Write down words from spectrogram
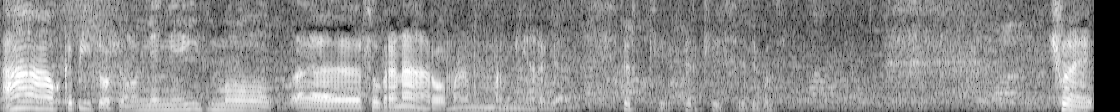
Ah, ho capito, c'è un gnagneismo eh, sovranaro. Mamma mia ragazzi, perché? Perché siete così? Cioè,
